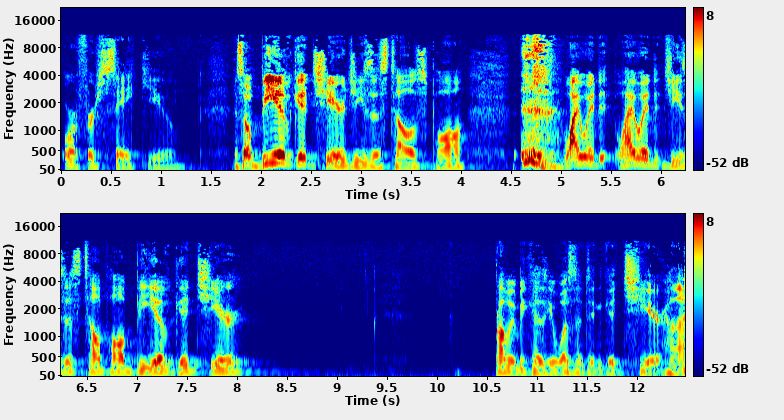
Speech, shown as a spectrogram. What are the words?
or forsake you. And so be of good cheer, Jesus tells Paul. why would why would Jesus tell Paul be of good cheer? Probably because he wasn't in good cheer, huh?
